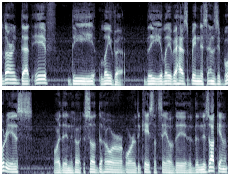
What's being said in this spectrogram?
learned that if the leva, the leva has Benis and Ziburis, or the so the, or or the case, let's say, of the the Nizakin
